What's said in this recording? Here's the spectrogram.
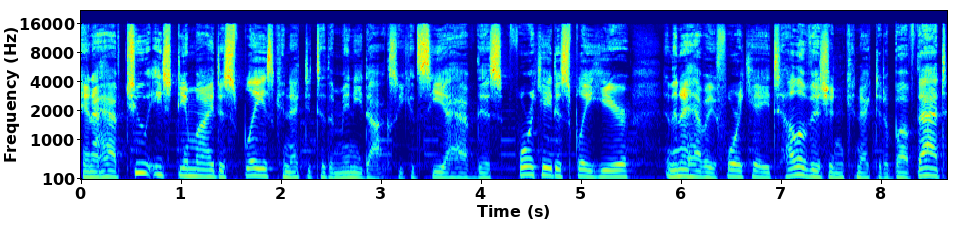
and I have two HDMI displays connected to the Mini Dock. So you can see I have this 4K display here, and then I have a 4K television connected above that,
